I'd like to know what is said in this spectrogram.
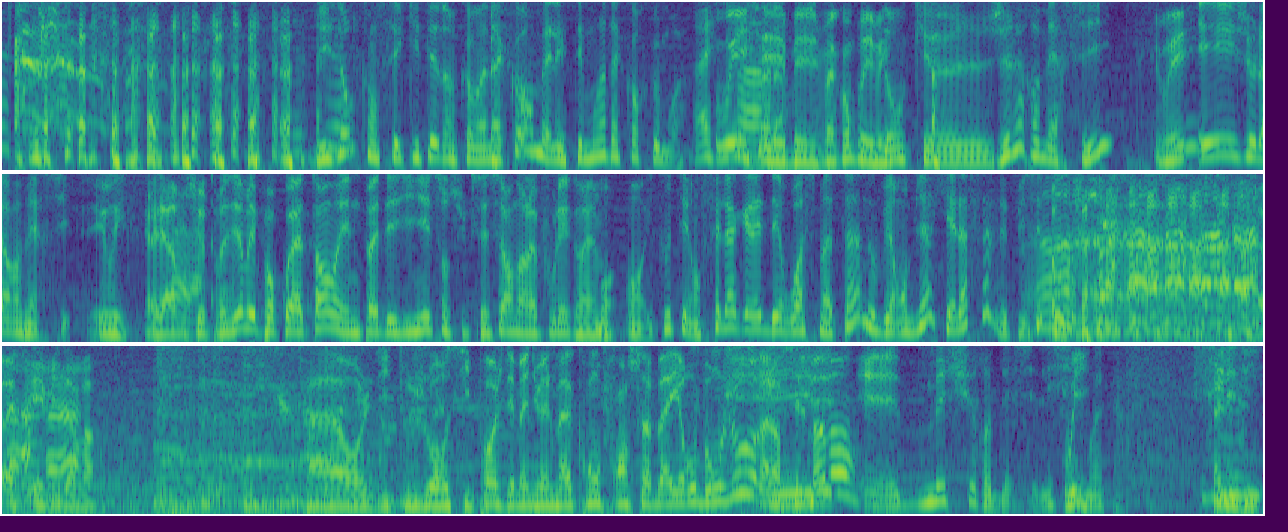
Disons qu'on s'est quitté d'un commun accord, mais elle était moins d'accord que moi. Oui, c'est, mais j'ai pas compris. Oui. Donc euh, je la remercie oui. et je la remercie. Et oui. Alors, Monsieur le Président, mais pourquoi attendre et ne pas désigner son successeur dans la foulée quand même Bon, on- écoutez, on fait la galette des rois ce matin, nous verrons bien qui est la fève et puis c'est tout. Ouais, évidemment. Ah, on le dit toujours aussi proche d'Emmanuel Macron, François Bayrou, bonjour, alors c'est le moment. et Monsieur Robles, laissez-moi Oui. parler. C'est Allez-y. vous,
